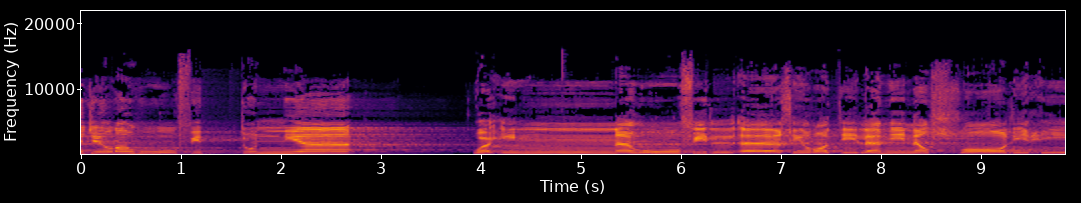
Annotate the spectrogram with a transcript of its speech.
أجره في الدنيا وإنه في الآخرة لمن الصالحين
